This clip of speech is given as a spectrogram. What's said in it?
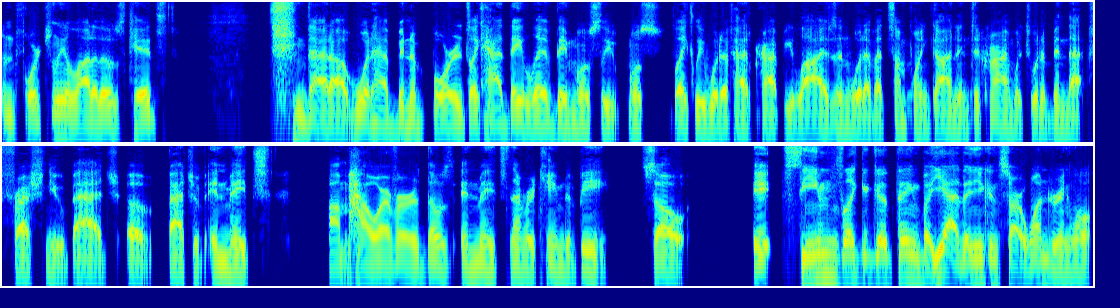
unfortunately, a lot of those kids that uh, would have been aborted, like had they lived, they mostly most likely would have had crappy lives and would have at some point gotten into crime, which would have been that fresh new badge of batch of inmates. Um, however, those inmates never came to be. So it seems like a good thing, but yeah, then you can start wondering, well,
